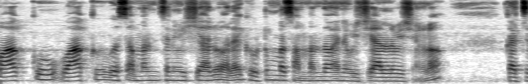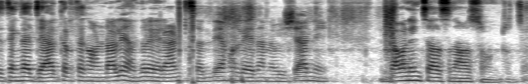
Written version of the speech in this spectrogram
వాక్కు వాక్కుకు సంబంధించిన విషయాలు అలాగే కుటుంబ సంబంధమైన విషయాల విషయంలో ఖచ్చితంగా జాగ్రత్తగా ఉండాలి. అందులో ఎలాంటి సందేహం లేదన్న విషయాన్ని గమనించాల్సిన అవసరం ఉంటుంది.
